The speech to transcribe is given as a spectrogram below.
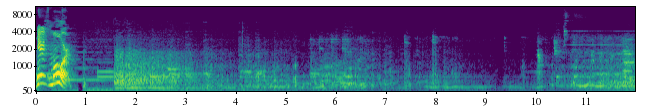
There's more. 있다.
